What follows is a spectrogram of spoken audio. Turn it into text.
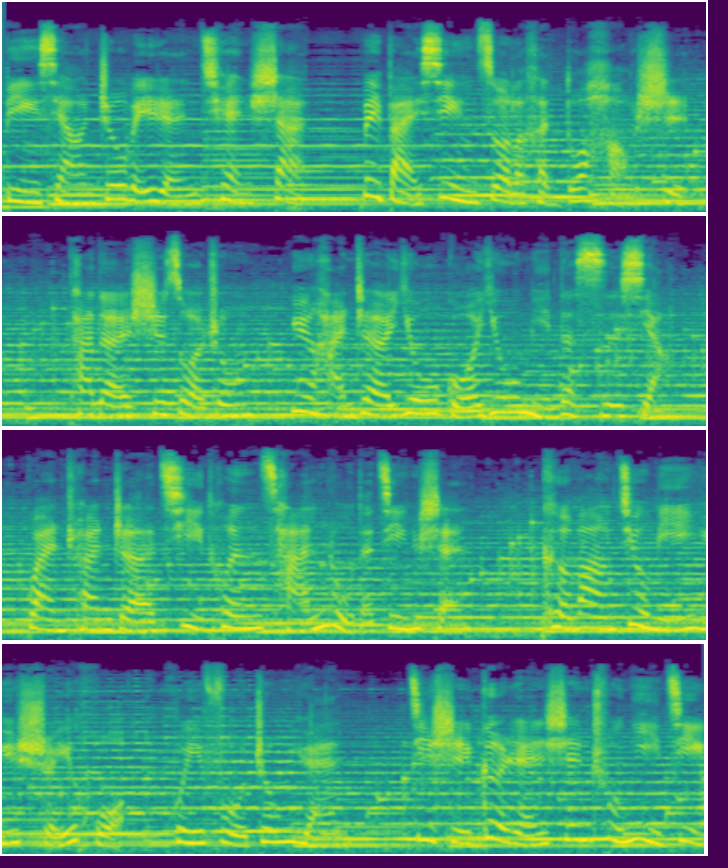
并向周围人劝善，为百姓做了很多好事。他的诗作中蕴含着忧国忧民的思想，贯穿着气吞残虏的精神，渴望救民于水火，恢复中原。即使个人身处逆境。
